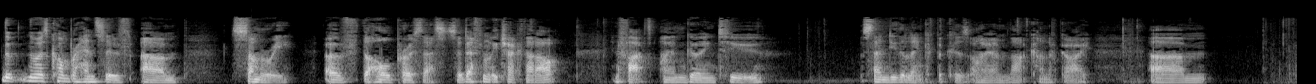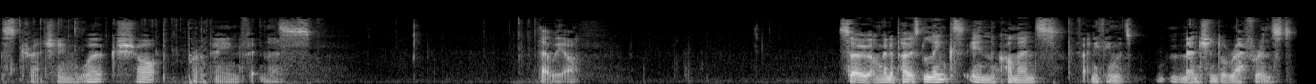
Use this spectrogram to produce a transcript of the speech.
the, the most comprehensive um, summary of the whole process. So definitely check that out. In fact, I'm going to send you the link because I am that kind of guy. Um, stretching workshop, propane fitness. There we are. So I'm going to post links in the comments for anything that's mentioned or referenced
